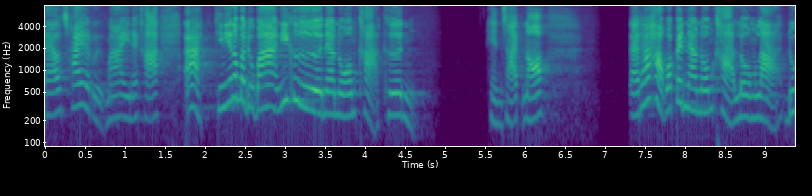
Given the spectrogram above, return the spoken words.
แล้วใช่หรือไม่นะคะอะทีนี้เรามาดูบ้างนี่คือแนวโน้มขาขึ้น เห็นชัดเนาะ แต่ถ้าหากว่าเป็นแนวโน้มขาลงล่ะ ดู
